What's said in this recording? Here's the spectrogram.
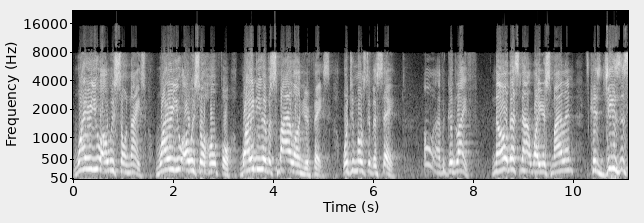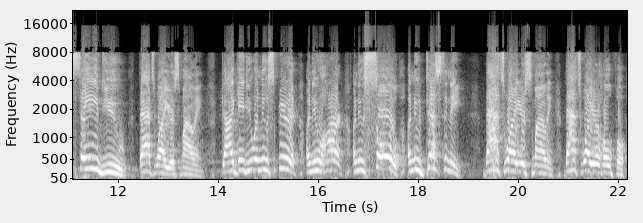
Why are you always so nice? Why are you always so hopeful? Why do you have a smile on your face? What do most of us say? Oh, I have a good life. No, that's not why you're smiling. It's because Jesus saved you. That's why you're smiling. God gave you a new spirit, a new heart, a new soul, a new destiny. That's why you're smiling. That's why you're hopeful.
